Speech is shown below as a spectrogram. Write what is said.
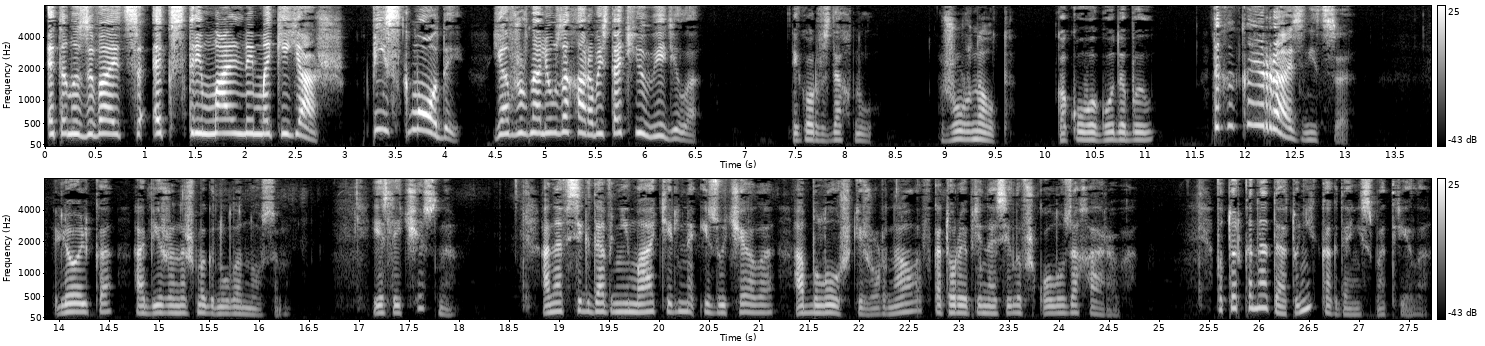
Это называется экстремальный макияж, писк моды. Я в журнале у Захаровой статью видела. Егор вздохнул. Журнал-то какого года был? Да какая разница? Лёлька обиженно шмыгнула носом. Если честно, она всегда внимательно изучала обложки журналов, которые приносила в школу Захарова. Вот только на дату никогда не смотрела.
